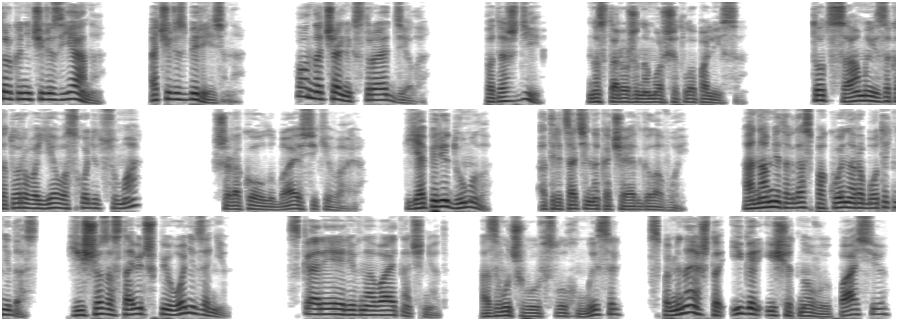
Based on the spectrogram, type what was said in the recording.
Только не через Яна, а через Березина. Он начальник стройотдела. Подожди, — настороженно морщит лоб Алиса. Тот самый, из-за которого Ева сходит с ума? Широко улыбаюсь и киваю. Я передумала. Отрицательно качает головой. Она мне тогда спокойно работать не даст. Еще заставит шпионить за ним. Скорее ревновать начнет. Озвучиваю вслух мысль, вспоминая, что Игорь ищет новую пассию,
